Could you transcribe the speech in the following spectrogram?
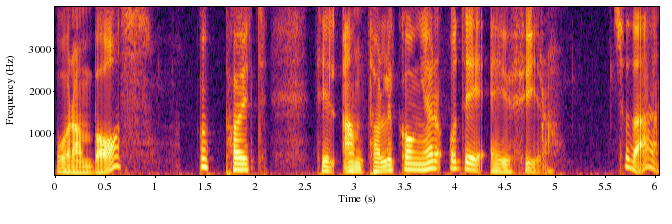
våran bas upphöjt till antalet gånger och det är ju fyra. Sådär.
